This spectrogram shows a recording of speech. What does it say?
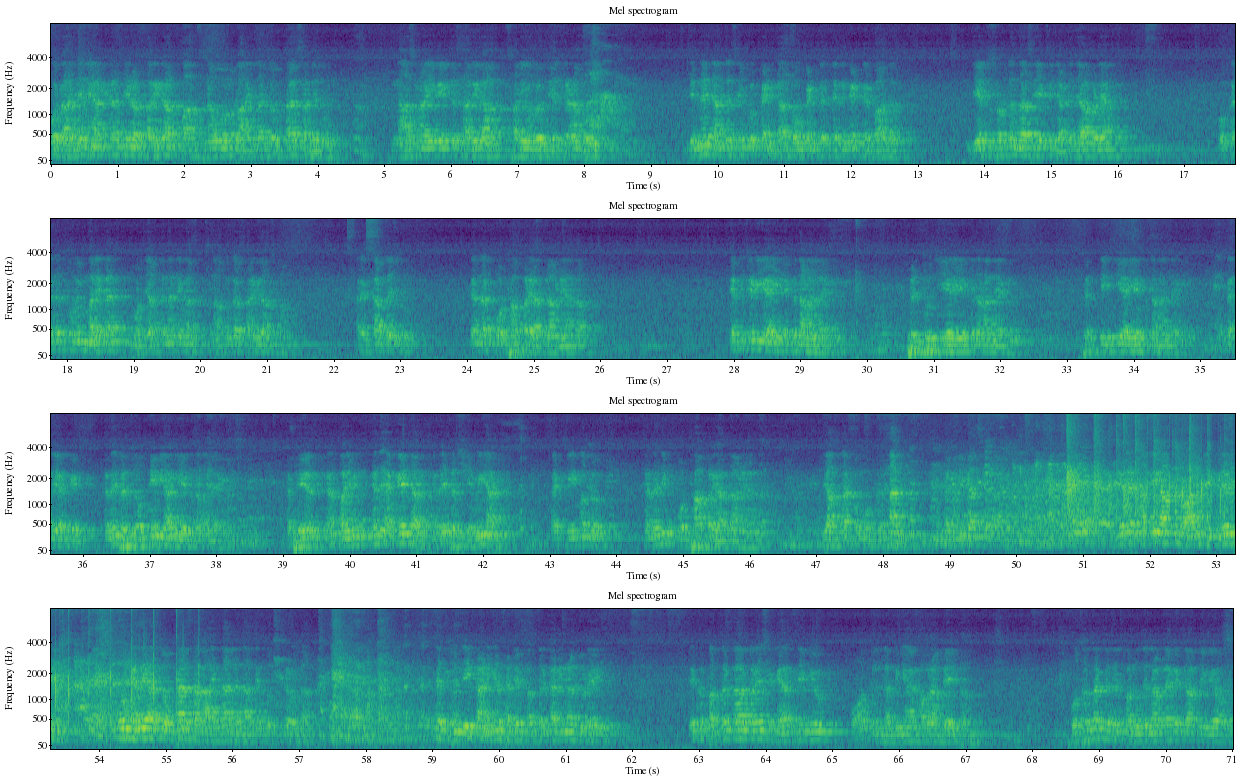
ਉਹ ਰਾਜੇ ਨੇ ਆਖਿਆ ਜਿਹੜਾ ਸਾਰੀ ਰਾਤ ਬਾਤ ਸੁਣਾਓ ਉਹਨੂੰ ਰਾਜ ਦਾ ਚੌਥਾ ਹੈ ਸਾਡੇ ਤੋਂ ਨਾ ਸੁਣਾਈ ਗਈ ਤੇ ਸਾਰੀ ਰਾਤ ਸਾਰੀ ਉਮਰ ਜੇਲ੍ਹ ਚੜਨਾ ਪਊ। ਜਿੰਨੇ ਜਾਂਦੇ ਸੀ ਕੋਈ ਘੰਟਾ 2 ਘੰਟੇ 3 ਘੰਟੇ ਬਾਅਦ ਜੇਲ੍ਹ ਸੁੱਟ ਦਿੰਦਾ ਸੀ, ਇੱਕ ਜੱਟ ਜਾ ਵੜਿਆ। ਉਹ ਕਹਿੰਦਾ, ਤੂੰ ਵੀ ਮਰੇਗਾ, ਮੁੜ ਜਾ ਕਹਿੰਦਾ ਨਹੀਂ ਮੈਂ ਸੁਣਾ ਦੂੰਗਾ, ਸਾਰੀ ਰਾਤ ਸੁਣਾ ਅਰੇ ਕਰਦੇ ਸ਼ੁਰੂ। ਕਹਿੰਦਾ, ਕੋਠਾ ਭਰਿਆ ਦਾਣਿਆਂ ਦਾ। ਇੱਕ ਜਿਹੜੀ ਆਈ, ਇੱਕ ਦਾਣਾ ਲੈ ਗਈ। ਫਿਰ ਦੂਜੀ ਆਈ ਇੱਕ ਦਾਣਾ ਲੈ ਗਈ ਫਿਰ ਤੀਜੀ ਆਈ ਇੱਕ ਦਾਣਾ ਲੈ ਗਈ ਉਹ ਕਹਿੰਦੇ ਅੱਗੇ, ਕਹਿੰਦੇ ਫਿਰ ਚੌਥੀ ਵੀ ਆ ਗਈ ਇੱਕ ਦਾਣਾ ਲੈ ਗਈ ਤੇ ਫਿਰ ਕਹਿੰਦਾ ਪੰਜਵੀਂ, ਕਹਿੰਦੇ ਅੱਗੇ ਚੱਲ, ਕਹਿੰਦੇ ਫਿਰ ਛੇਵੀਂ ਆ ਗਈ। ਇਹ ਕੀ ਮਤਲਬ? ਕਹਿੰਦਾ ਜੀ ਕੋਠਾ ਭਰਿਆ ਦਾਣਿਆਂ ਦਾ। ਜਦ ਤੱਕ ਮੁੱਕਦਾ ਅਗਲੀ ਗੱਲ ਜਿਹੜੇ ਸਾਰੀ ਰਾਤ ਬਾਅਦ ਦੇਖਦੇ ਸੀ, ਉਹ ਕਹਿੰਦੇ ਆ, ਚੌਥਾ ਸਰਾਜ ਦਾ ਲੱਲਾ ਤੇ ਕੁਝ ਕਰੂਗਾ ਤੇ ਦੂਜੀ ਕਹਾਣੀ ਹੈ ਸਾਡੇ ਪੱਤਰਕਾਰੀ ਨਾਲ ਜੁੜੇ ਇੱਕ ਪੱਤਰਕਾਰ ਬਾਰੇ ਸ਼ਿਕਾਇਤ ਸੀ ਕਿ ਉਹ ਬਹੁਤ ਲੰਬੀਆਂ ਖਬਰਾਂ ਭੇਜਦਾ। ਹੋ ਸਕਦਾ ਕਿਤੇ ਤੁਹਾਨੂੰ ਦੇ ਨਾਲ ਲੈ ਕੇ ਚਾਹ ਪੀ ਗਿਆ ਹੋਵੇ।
